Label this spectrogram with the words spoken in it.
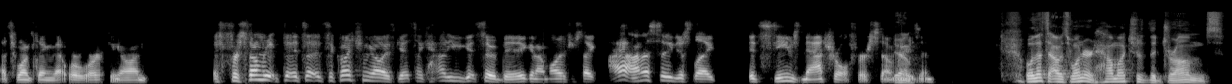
That's one thing that we're working on. For some reason it's a, it's a question we always get. It's like how do you get so big? And i'm always just like i honestly just like it seems natural for some yeah. reason well, that's I was wondering how much of the drums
